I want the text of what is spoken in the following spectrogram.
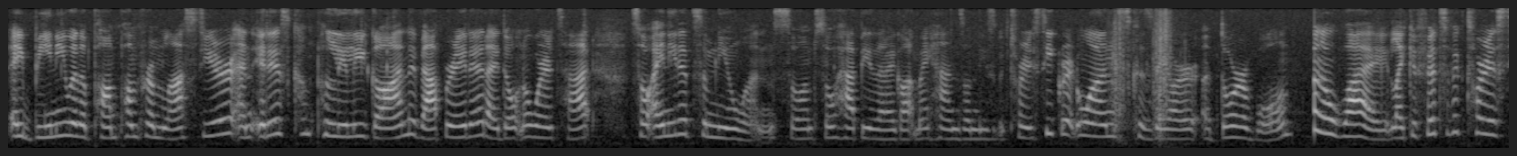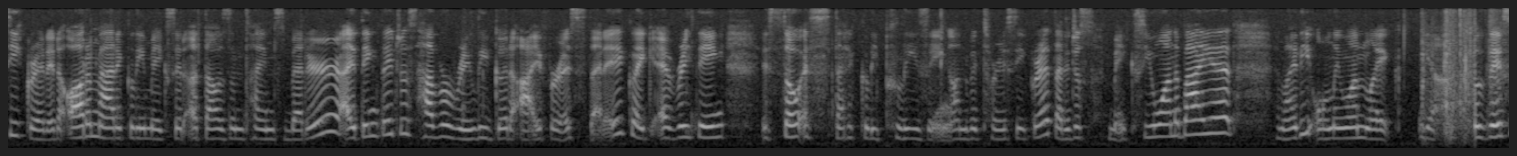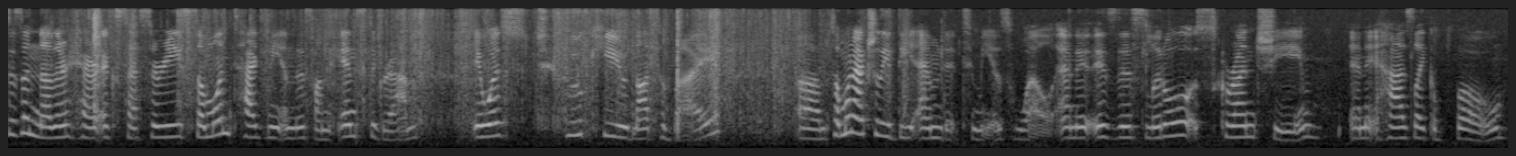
a beanie with a pom-pom from last year and it is completely gone, evaporated. I don't know where it's at. So I needed some new ones. So I'm so happy that I got my hands on these Victoria's Secret ones because they are adorable. I don't know why. Like if it's Victoria's Secret, it automatically makes it a thousand times better. I think they just have a really good eye for aesthetic. Like everything is so aesthetically pleasing on Victoria's Secret that it just makes you want to buy it. Am I the only one? Like, yeah. So this is another hair accessory. Someone tagged me in this on Instagram it was too cute not to buy. Um, someone actually DM'd it to me as well. And it is this little scrunchie. And it has like a bow.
